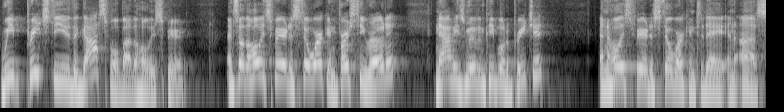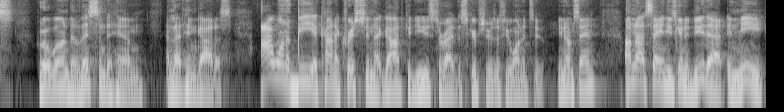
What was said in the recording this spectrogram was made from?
we preach to you the gospel by the Holy Spirit. And so the Holy Spirit is still working. First, he wrote it, now he's moving people to preach it. And the Holy Spirit is still working today in us who are willing to listen to him and let him guide us. I want to be a kind of Christian that God could use to write the scriptures if he wanted to. You know what I'm saying? I'm not saying he's going to do that in me,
